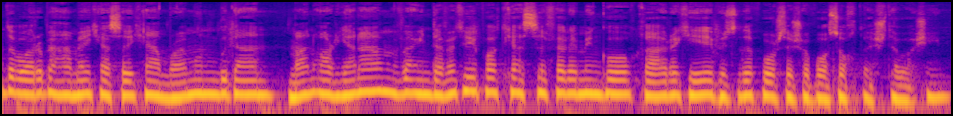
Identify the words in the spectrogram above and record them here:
دوباره به همه کسایی که همراهمون بودن. من آریانم و این دفعه توی پادکست فلمینگو قراره که یه اپیزود پرسش و پاسخ داشته باشیم.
